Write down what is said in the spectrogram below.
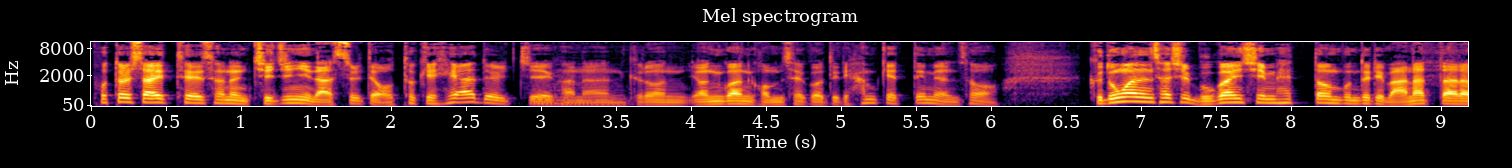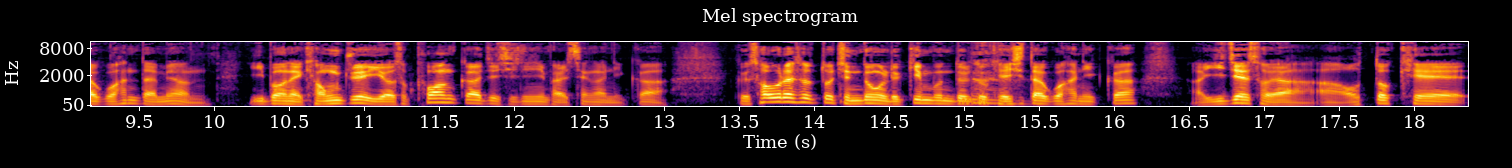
포털 사이트에서는 지진이 났을 때 어떻게 해야 될지에 음. 관한 그런 연관 검색어들이 함께 뜨면서 그동안은 사실 무관심했던 분들이 많았다라고 한다면 이번에 경주에 이어서 포항까지 지진이 발생하니까 그 서울에서 또 진동을 느낀 분들도 네. 계시다고 하니까 아, 이제서야 아, 어떻게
